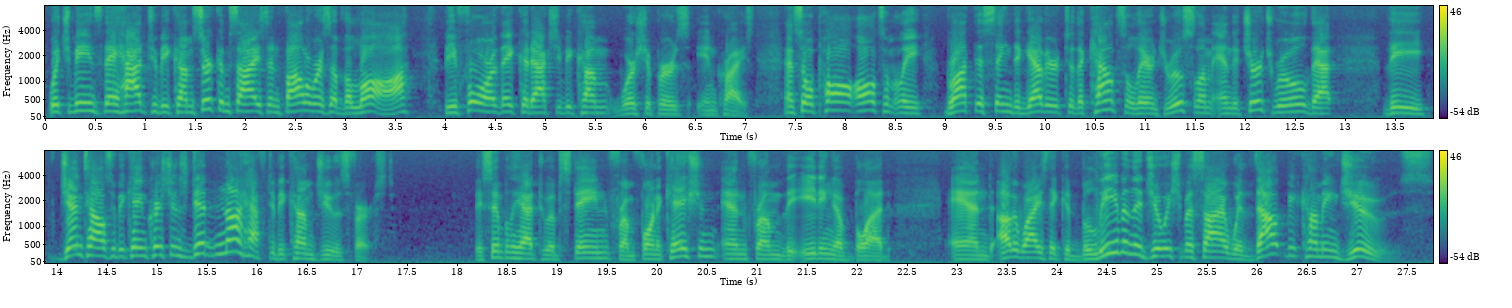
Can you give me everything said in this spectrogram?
which means they had to become circumcised and followers of the law before they could actually become worshipers in Christ. And so Paul ultimately brought this thing together to the council there in Jerusalem, and the church ruled that the Gentiles who became Christians did not have to become Jews first. They simply had to abstain from fornication and from the eating of blood. And otherwise, they could believe in the Jewish Messiah without becoming Jews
